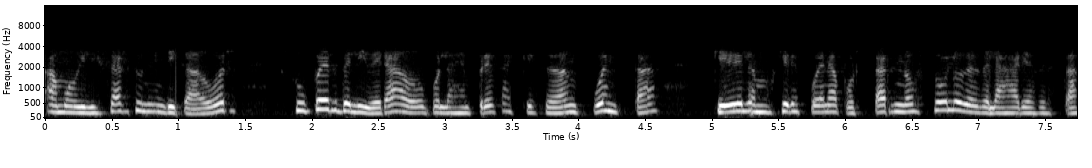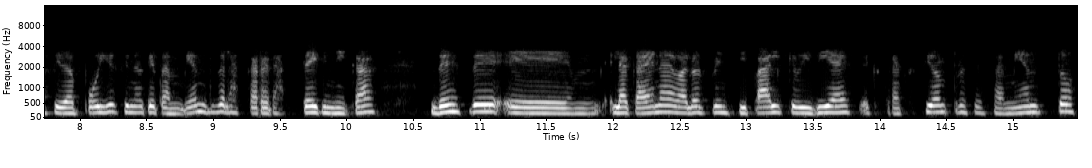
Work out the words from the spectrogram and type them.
a movilizarse un indicador súper deliberado por las empresas que se dan cuenta que las mujeres pueden aportar no solo desde las áreas de staff y de apoyo, sino que también desde las carreras técnicas, desde eh, la cadena de valor principal que hoy día es extracción, procesamiento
